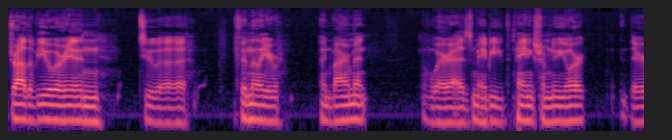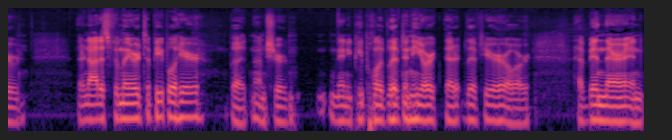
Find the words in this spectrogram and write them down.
draw the viewer in to a familiar environment. Whereas maybe the paintings from New York, they're they're not as familiar to people here, but I'm sure many people have lived in New York that lived here or have been there and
